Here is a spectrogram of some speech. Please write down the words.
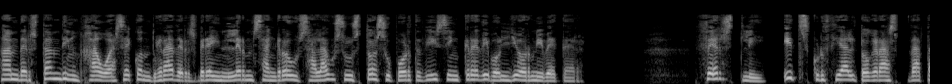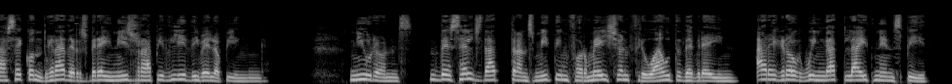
Understanding how a second grader's brain learns and grows allows us to support this incredible journey better. Firstly, it's crucial to grasp that a second grader's brain is rapidly developing. Neurons, the cells that transmit information throughout the brain, are growing at lightning speed.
